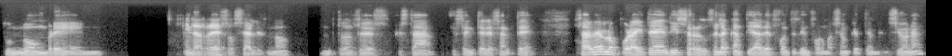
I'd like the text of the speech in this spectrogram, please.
tu nombre en, en, las redes sociales, ¿no? Entonces está, está interesante saberlo. Por ahí también dice, reduce la cantidad de fuentes de información que te mencionan,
